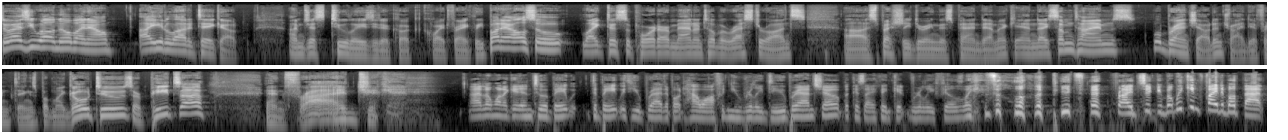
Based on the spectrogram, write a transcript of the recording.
So, as you well know by now, I eat a lot of takeout. I'm just too lazy to cook, quite frankly. But I also like to support our Manitoba restaurants, uh, especially during this pandemic. And I sometimes will branch out and try different things. But my go tos are pizza and fried chicken. I don't want to get into a debate, debate with you, Brad, about how often you really do branch out because I think it really feels like it's a lot of pizza and fried chicken. But we can fight about that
